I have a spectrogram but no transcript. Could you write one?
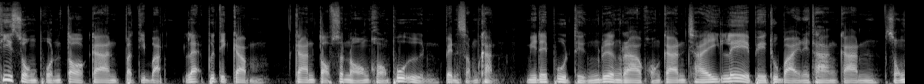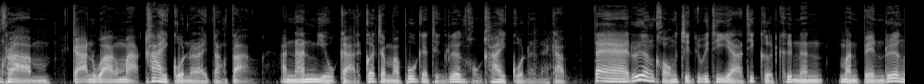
ที่ส่งผลต่อการปฏิบัติและพฤติกรรม การตอบสนองของผู้อื่นเป็นสำคัญ มีได้พูดถึงเรื่องราวของการใช้เล่เพทุบายในทางการสงคราม การวางหมากค่ายกลอะไรต่างๆ อันนั้นมีโอกาสก็จะมาพูดกันถึงเรื่องของค่ายกลนะครับ แต่เรื่องของจิตวิทยาที่เกิดขึ้นนั้น มันเป็นเรื่อง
